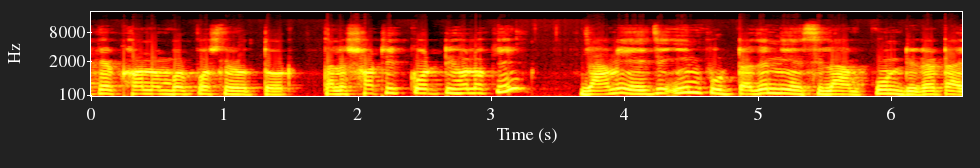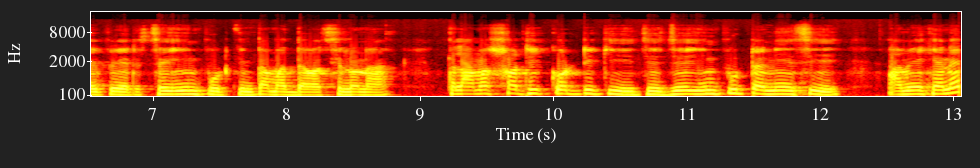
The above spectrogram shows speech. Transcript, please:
একের খ নম্বর প্রশ্নের উত্তর। তাহলে সঠিক কোডটি হলো কি? যে আমি এই যে ইনপুটটা যে নিয়েছিলাম কোন ডেটা টাইপের সেই ইনপুট কিন্তু আমার দেওয়া ছিল না। তাহলে আমার সঠিক কোডটি কি? যে যে ইনপুটটা নিয়েছি, আমি এখানে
